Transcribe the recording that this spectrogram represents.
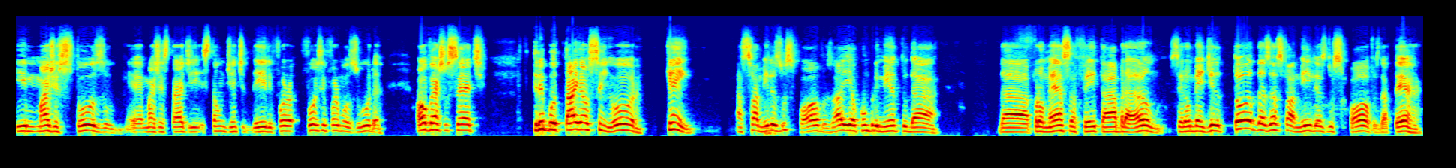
e majestoso, é, majestade estão diante dele, for, força e formosura. Olha o verso 7. Tributai ao Senhor. Quem? As famílias dos povos. Aí o cumprimento da, da promessa feita a Abraão. Serão benditas todas as famílias dos povos da terra.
